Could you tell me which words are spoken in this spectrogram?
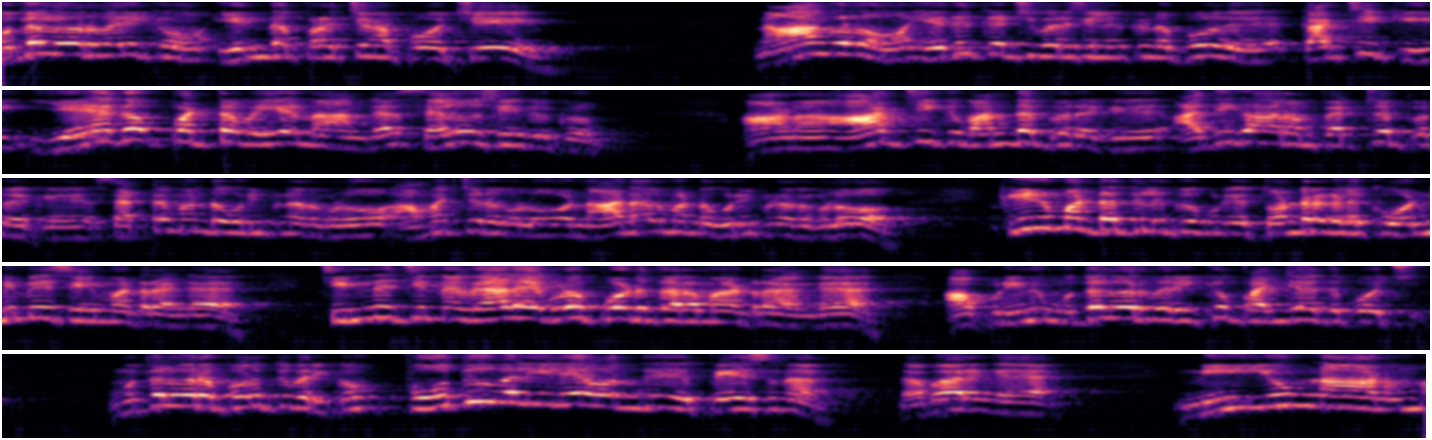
முதல்வர் வரைக்கும் இந்த பிரச்சனை போச்சு. நாங்களும் எதிர்க்கட்சி வரிசையில் இருக்கின்ற போது கட்சிக்கு ஏகப்பட்டவையை நாங்கள் செலவு செய்திருக்கிறோம். ஆனால் ஆட்சிக்கு வந்த பிறகு அதிகாரம் பெற்ற பிறகு சட்டமன்ற உறுப்பினர்களோ அமைச்சர்களோ நாடாளுமன்ற உறுப்பினர்களோ கீழ்மட்டத்தில் இருக்கக்கூடிய தொண்டர்களுக்கு ஒண்ணுமே செய்ய மாட்டாங்க சின்ன சின்ன வேலையை கூட போட்டு தர மாட்டாங்க அப்படின்னு முதல்வர் வரைக்கும் பஞ்சாயத்து போச்சு. முதல்வரை பொறுத்த வரைக்கும் பொது வழியிலே வந்து பேசினார். இந்த பாருங்க நீயும் நானும்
